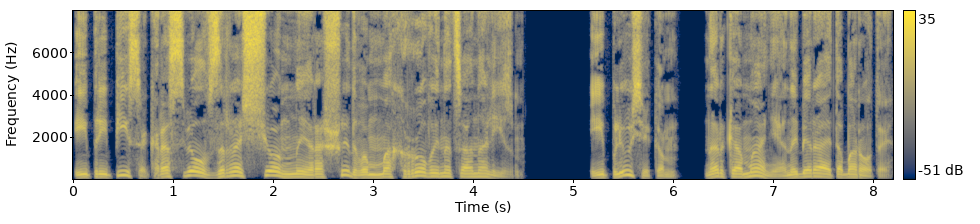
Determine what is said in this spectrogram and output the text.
и приписок, расцвел взращенный Рашидовым махровый национализм. И плюсиком наркомания набирает обороты.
